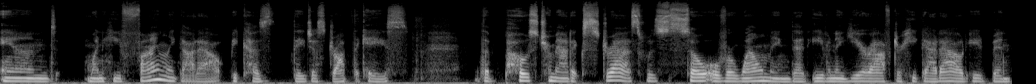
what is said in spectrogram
And when he finally got out, because they just dropped the case, the post traumatic stress was so overwhelming that even a year after he got out, he had been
